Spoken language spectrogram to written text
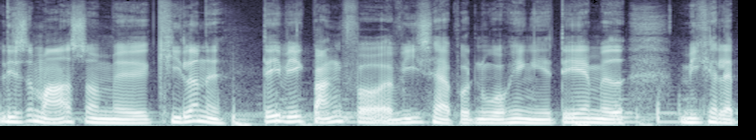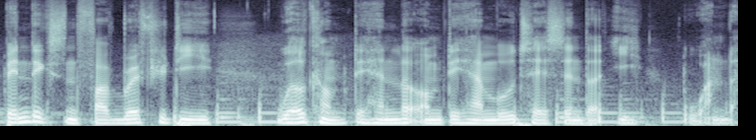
lige så meget som øh, kilderne. Det er vi ikke bange for at vise her på Den Uafhængige. Det er med Michaela Bendiksen fra Refugee Welcome. Det handler om det her modtagscenter i Rwanda.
